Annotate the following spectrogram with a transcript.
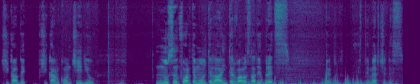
și ca, de, și ca în concediu. Nu sunt foarte multe la intervalul ăsta de preț, pentru că este Mercedes.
